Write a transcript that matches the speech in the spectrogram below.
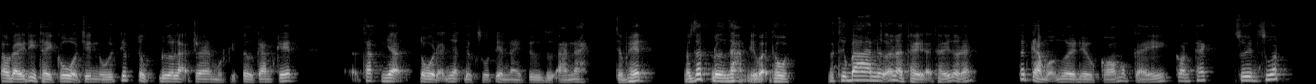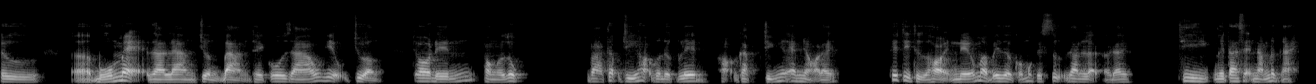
Sau đấy thì thầy cô ở trên núi tiếp tục đưa lại cho em một cái tờ cam kết ờ, xác nhận tôi đã nhận được số tiền này từ dự án này. Chấm hết. Nó rất đơn giản như vậy thôi. Và thứ ba nữa là thầy đã thấy rồi đấy. Tất cả mọi người đều có một cái contact xuyên suốt từ uh, bố mẹ già làng trưởng bản thầy cô giáo hiệu trưởng cho đến phòng giáo dục. Và thậm chí họ còn được lên họ gặp chính những em nhỏ đấy. Thế thì thử hỏi nếu mà bây giờ có một cái sự gian lận ở đây thì người ta sẽ nắm được ngay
